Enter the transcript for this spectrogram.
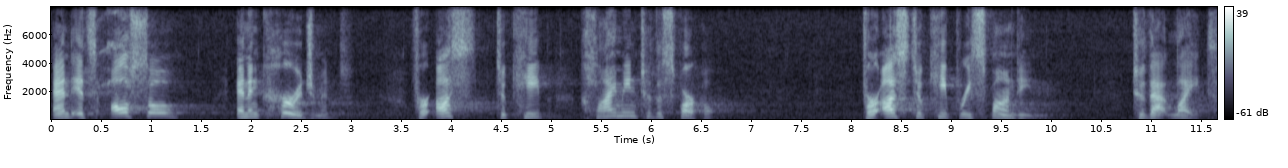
and it's also an encouragement for us to keep climbing to the sparkle, for us to keep responding to that light.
